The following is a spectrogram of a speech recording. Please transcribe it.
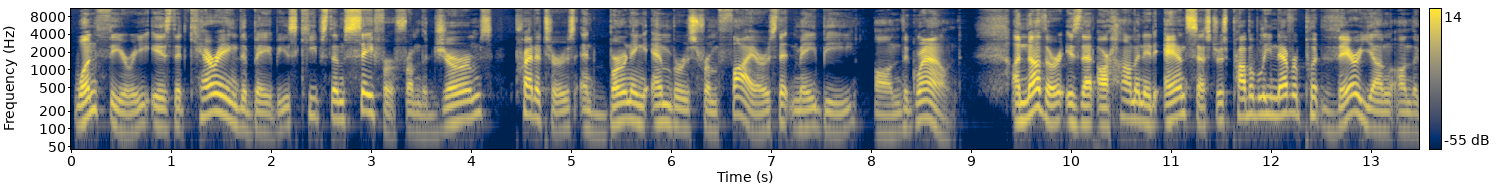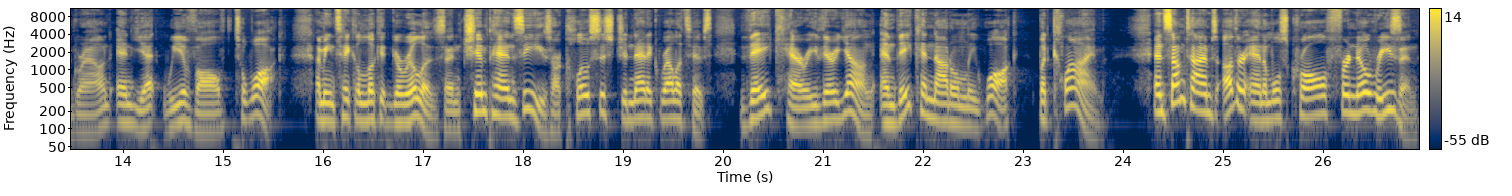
one theory is that carrying the babies keeps them safer from the germs, predators, and burning embers from fires that may be on the ground. Another is that our hominid ancestors probably never put their young on the ground, and yet we evolved to walk. I mean, take a look at gorillas and chimpanzees, our closest genetic relatives. They carry their young, and they can not only walk, but climb. And sometimes other animals crawl for no reason.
